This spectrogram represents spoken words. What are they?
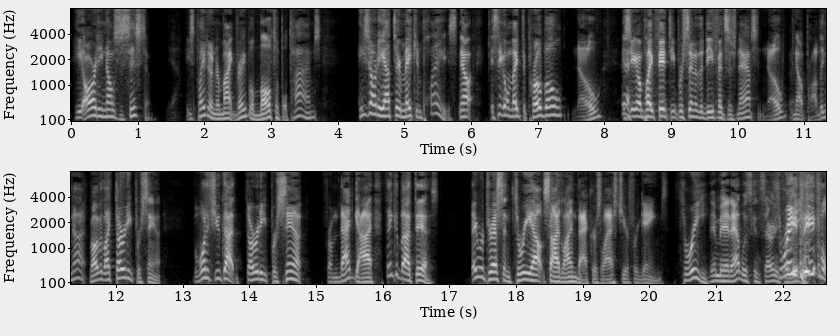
he already knows the system. Yeah. He's played under Mike Vrabel multiple times. He's already out there making plays. Now, is he going to make the Pro Bowl? No. Is he going to play 50% of the defensive snaps? No. No, probably not. Probably like 30%. But what if you got 30% from that guy? Think about this. They were dressing three outside linebackers last year for games. Three. Yeah, man, that was concerning. Three people.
